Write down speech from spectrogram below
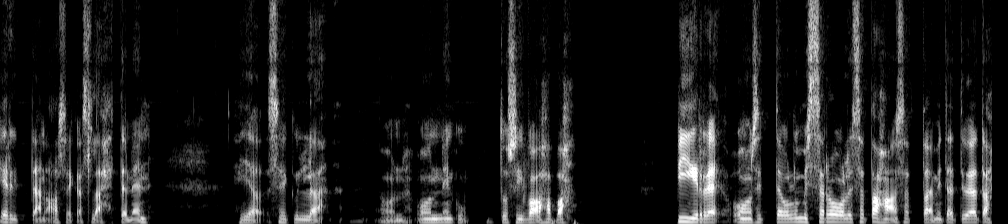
erittäin asiakaslähtöinen. Ja se kyllä on, on niin kuin tosi vahva piirre, on sitten ollut missä roolissa tahansa tai mitä työtä,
